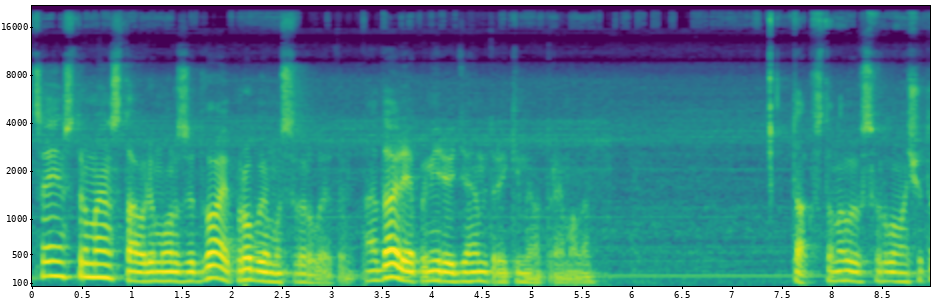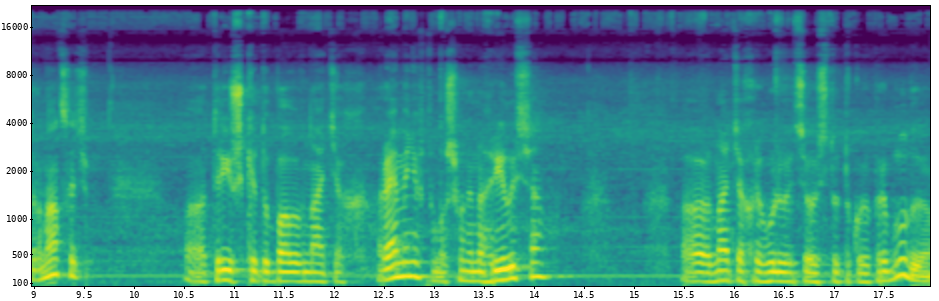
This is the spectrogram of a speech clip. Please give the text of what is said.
цей інструмент, ставлю Морзе 2 і пробуємо сверлити. А далі я поміряю діаметр, який ми отримали. Так, встановив сверло на 14. Е, Трішки додав натяг ременів, тому що вони нагрілися. Е, Натяг регулюється ось тут такою приблудою.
